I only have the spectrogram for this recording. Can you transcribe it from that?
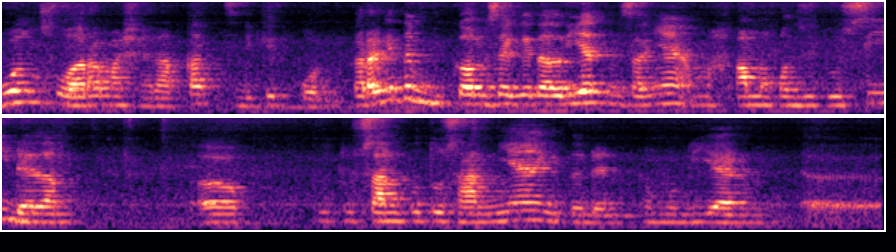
buang suara masyarakat sedikit pun karena kita kalau misalnya kita lihat misalnya Mahkamah Konstitusi dalam eh, putusan-putusannya gitu dan kemudian eh,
